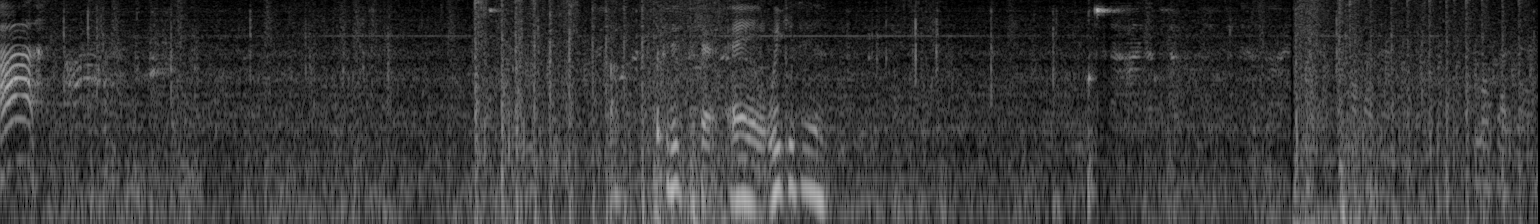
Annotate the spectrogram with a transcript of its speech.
Ah. Look at this nigga. Hey, weak as hell. Come on, cut it down.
